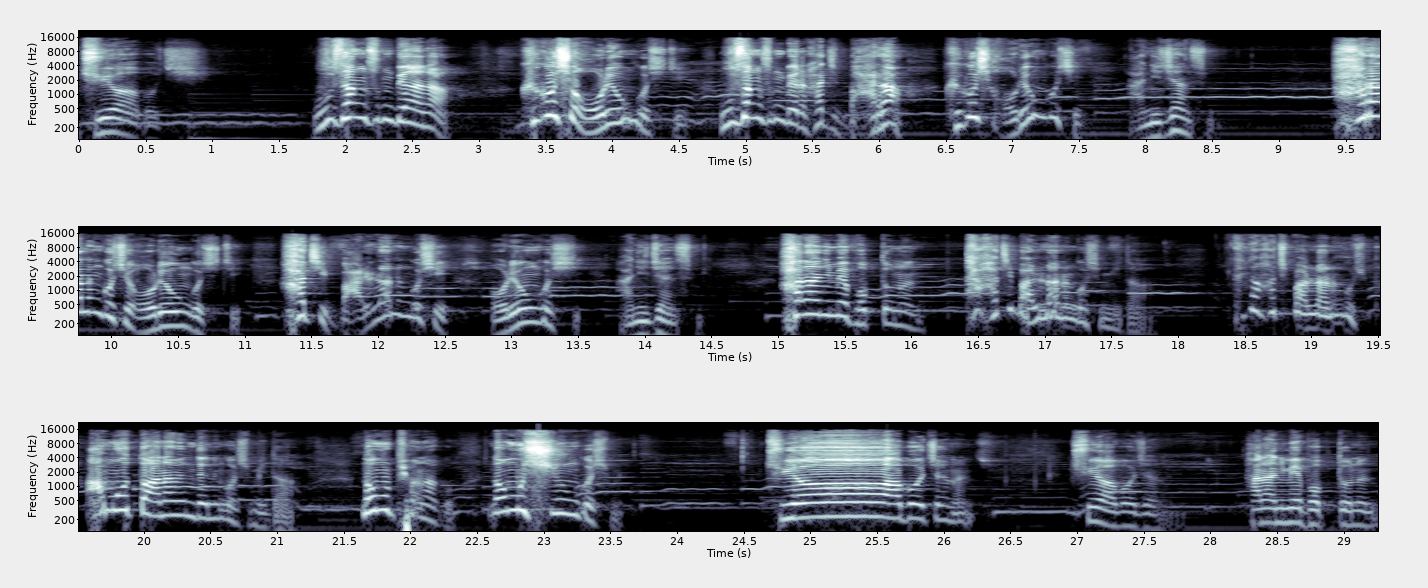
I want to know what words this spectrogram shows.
주여 아버지. 우상 숭배하라. 그것이 어려운 것이지. 우상 숭배를 하지 마라. 그것이 어려운 것이 아니지 않습니까? 하라는 것이 어려운 것이지. 하지 말라는 것이 어려운 것이 아니지 않습니까? 하나님의 법도는 다 하지 말라는 것입니다. 그냥 하지 말라는 것입니다. 아무것도 안 하면 되는 것입니다. 너무 편하고 너무 쉬운 것입니다. 주여 아버지 하나님, 주여 아버지 하나님, 하나님의 법도는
